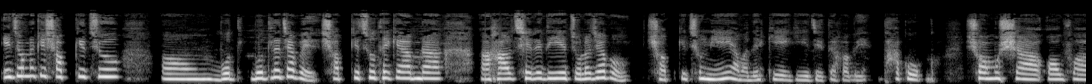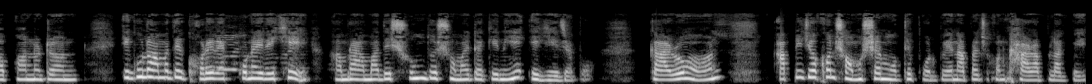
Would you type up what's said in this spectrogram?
এই জন্য কি সবকিছু বদ- বদলে যাবে? সবকিছু থেকে আমরা হাল ছেড়ে দিয়ে চলে যাব? সবকিছু নিয়েই আমাদেরকে এগিয়ে যেতে হবে। থাকুক, সমস্যা, অভাব, অনটন, এগুলো আমাদের ঘরের এক কোনায় রেখে আমরা আমাদের সুন্দর সময়টাকে নিয়ে এগিয়ে যাব। কারণ আপনি যখন সমস্যার মধ্যে পড়বেন, আপনার যখন খারাপ লাগবে,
